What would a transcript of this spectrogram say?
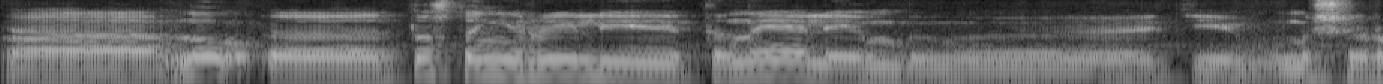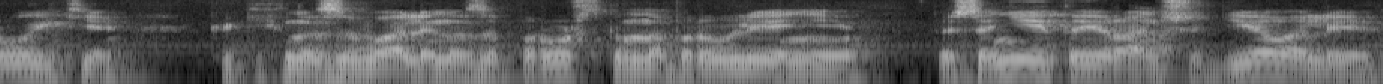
Э, ну, э, то, что они рыли тоннели, э, эти мышеройки, как их называли на запорожском направлении. То есть они это и раньше делали,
